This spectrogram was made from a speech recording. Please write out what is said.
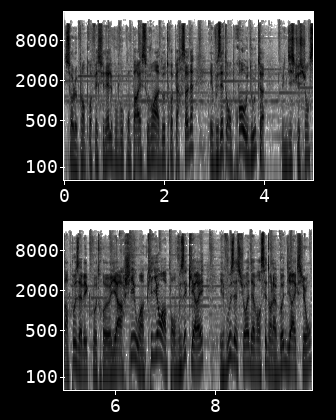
Sur le plan professionnel, vous vous comparez souvent à d'autres personnes et vous êtes en proie au doute. Une discussion s'impose avec votre hiérarchie ou un client hein, pour vous éclairer et vous assurer d'avancer dans la bonne direction.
